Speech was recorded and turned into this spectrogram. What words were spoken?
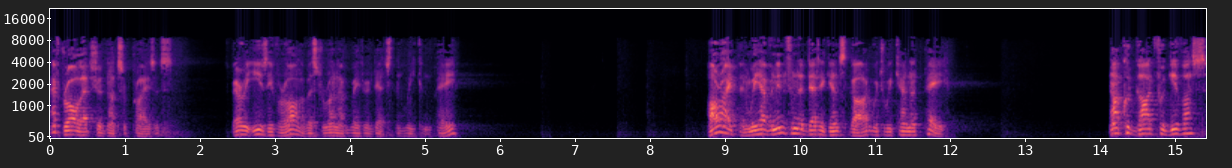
After all, that should not surprise us. It's very easy for all of us to run up greater debts than we can pay. All right, then, we have an infinite debt against God which we cannot pay. Now, could God forgive us?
